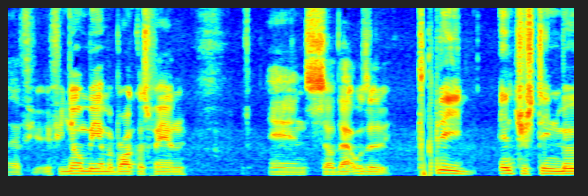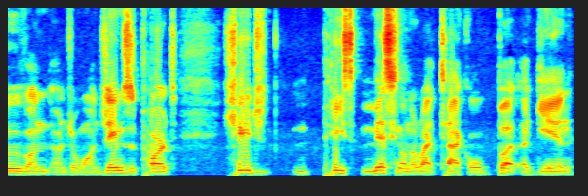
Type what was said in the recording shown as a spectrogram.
If you, if you know me, I'm a Broncos fan. And so that was a pretty interesting move on, on Ja'Wuan James's part. Huge piece missing on the right tackle. But again,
